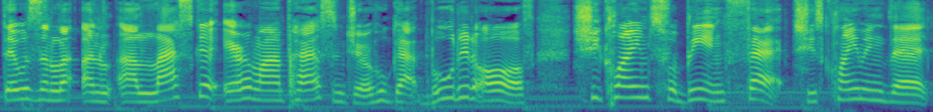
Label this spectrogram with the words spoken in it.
there was an, Alaska airline passenger who got booted off. She claims for being fat. She's claiming that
